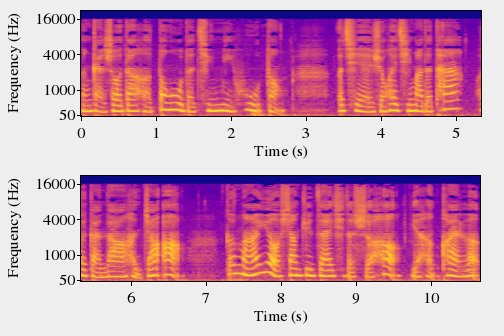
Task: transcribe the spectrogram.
能感受到和动物的亲密互动，而且学会骑马的他会感到很骄傲。跟马友相聚在一起的时候，也很快乐。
